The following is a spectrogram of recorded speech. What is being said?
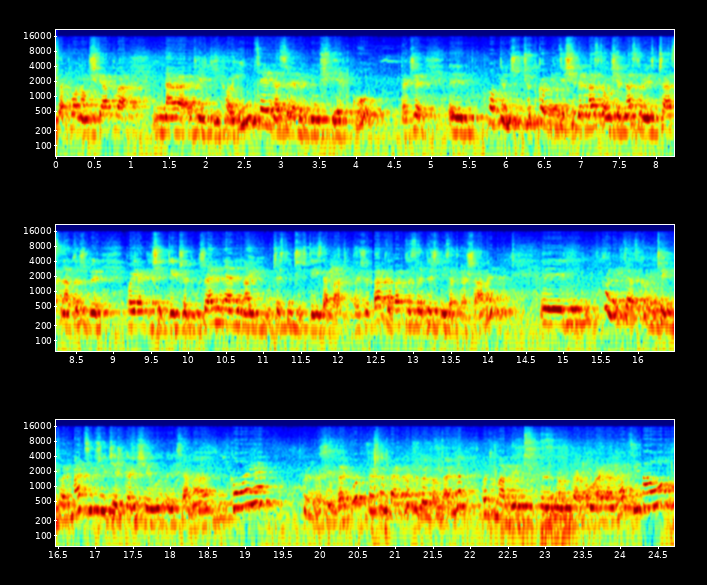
zapłoną światła na wielkiej choince, na srebrnym świerku. Także y, potem szybciutko między 17 a 18 jest czas na to, żeby pojawić się tutaj przed urzędem, no i uczestniczyć w tej zabawie. Także bardzo, bardzo serdecznie zapraszamy. Y, kolej teraz kończę informację, przedzierzgam się y, sama w Mikołaja. Proszę bardzo, przepraszam bardzo, przepraszam bardzo, bo tu mamy no, taką aranżację małą.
